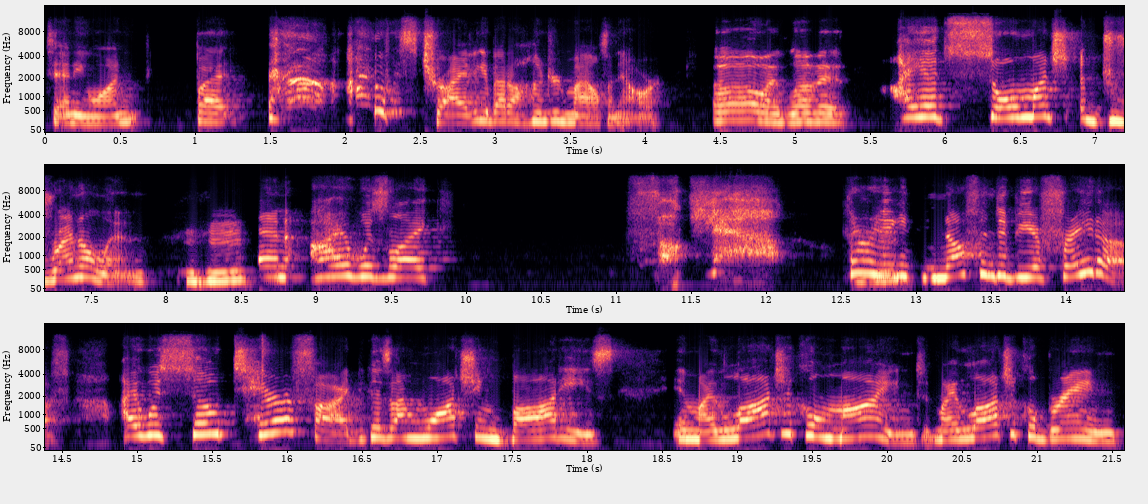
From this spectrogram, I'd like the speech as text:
to anyone, but I was driving about 100 miles an hour. Oh, I love it. I had so much adrenaline. Mm-hmm. And I was like, fuck yeah. There mm-hmm. ain't nothing to be afraid of. I was so terrified because I'm watching bodies in my logical mind, my logical brain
